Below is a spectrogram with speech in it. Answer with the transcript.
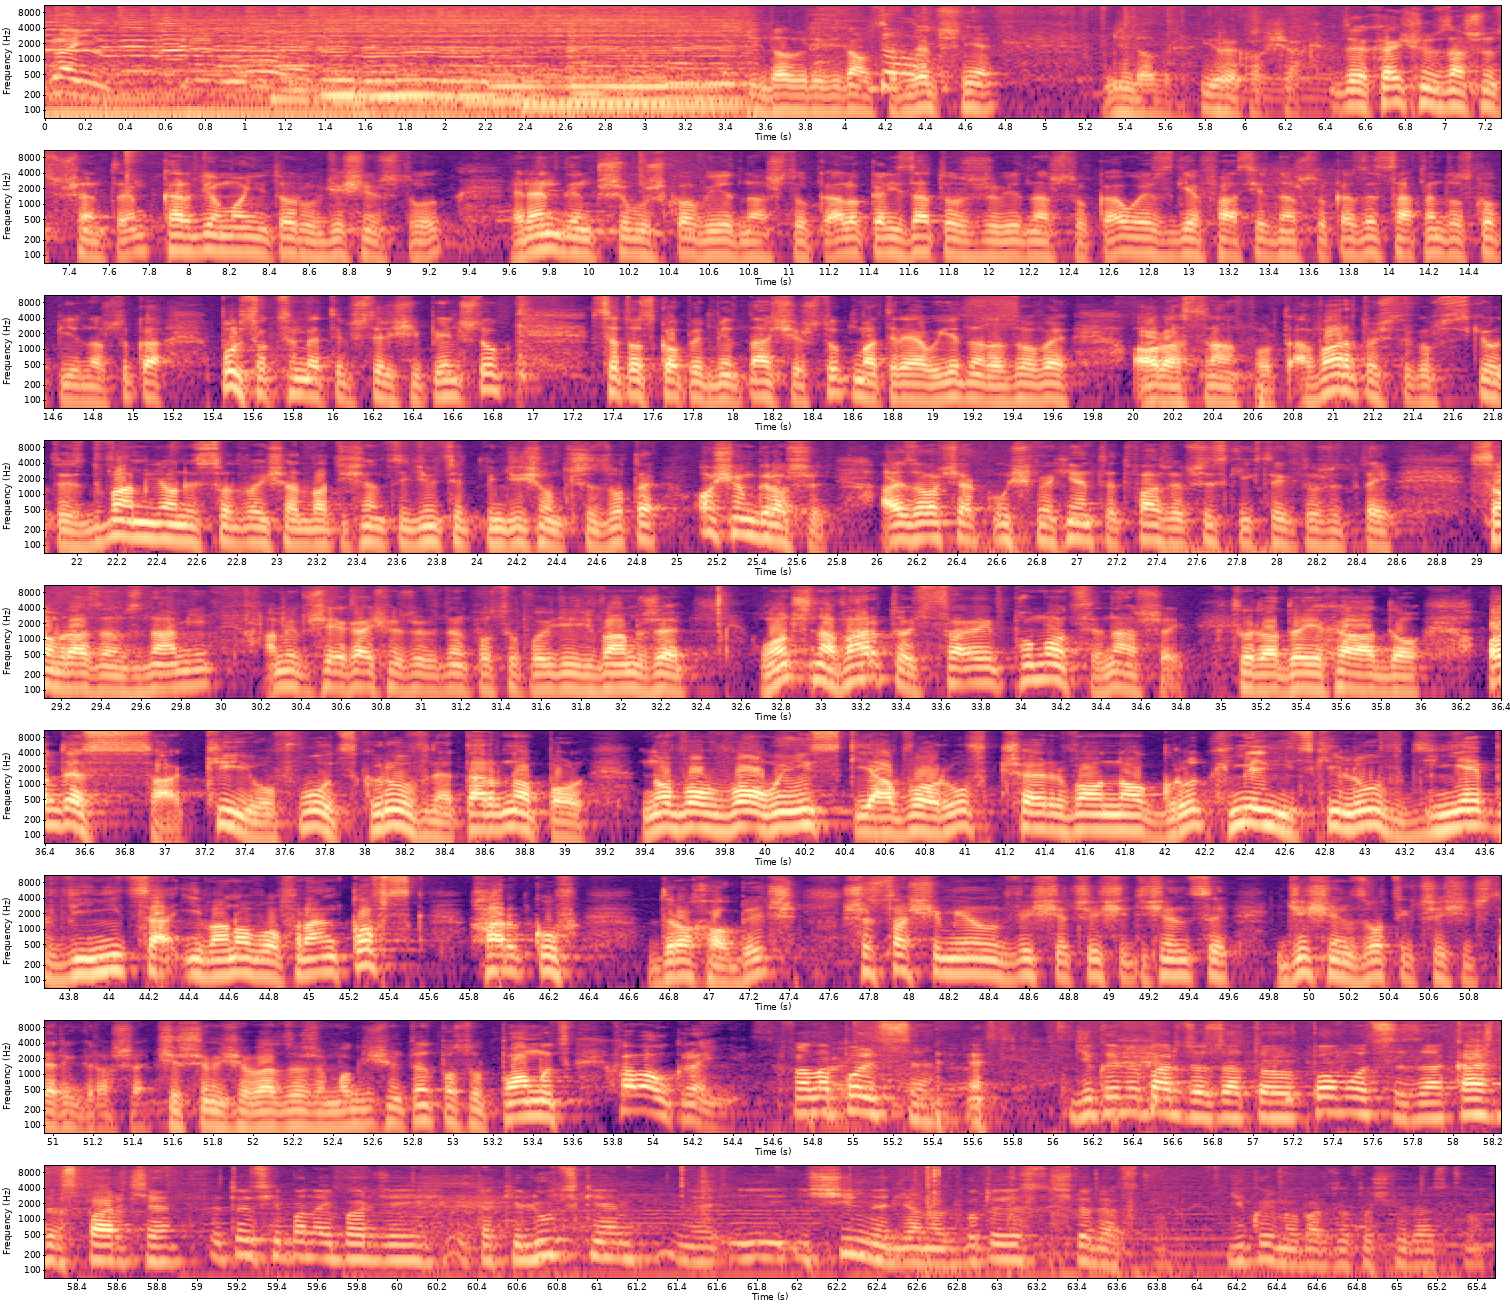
Ukrainy. Dzień dobry, witam serdecznie. Dzień dobry, Jurek Owsiak. Dojechaliśmy z naszym sprzętem, kardiomonitorów 10 sztuk, rentgen przyłóżkowy 1 sztuka, lokalizator żył 1 sztuka, USG FAS 1 sztuka, zestaw endoskopii 1 sztuka, puls oksymetry 45 sztuk, stetoskopy 15 sztuk, materiały jednorazowe oraz transport. A wartość tego wszystkiego to jest 2 miliony 122 953 zł, 8 groszy. Ale zobaczcie, jak uśmiechnięte twarze wszystkich tych, którzy tutaj są razem z nami, a my przyjechaliśmy, żeby w ten sposób powiedzieć Wam, że łączna wartość całej pomocy naszej, która dojechała do Odessa, Kijów, Łuck, Równe, Tarnopol, Nowowołyńsk, Jaworów, Czerwonogród, Chmielnicki, Lów, Dniepr, Winica, Iwanowo-Frankowsk, Charków, Drohobycz. 16 milionów 230 tysięcy 10 zł 34 grosze. Cieszymy się bardzo, że mogliśmy w ten sposób pomóc. Chwała Ukrainie. Chwała Polsce. Dziękujemy bardzo za tą pomoc, za każde wsparcie. To jest chyba najbardziej takie ludzkie e, i, i silne dla nas, bo to jest świadectwo. Dziękujemy bardzo za to świadectwo.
